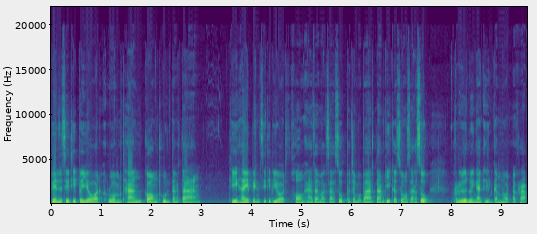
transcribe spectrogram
เป็นสิทธิประโยชน์รวมทั้งกองทุนต่างๆ ที่ให้เป็นสิทธิประโยชน์ของอาสาสมัครสาธารณสุขประจำหมู่บ้านตามที่กระทรวงสาธารณสุข หรือหน่วยงานอื่นกำหนดนะครับ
